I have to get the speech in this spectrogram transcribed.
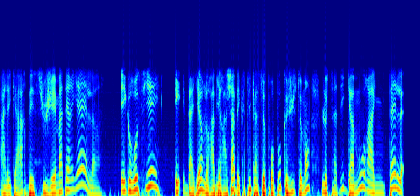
à l'égard des sujets matériels et grossiers. Et d'ailleurs, le Rabbi Rachab explique à ce propos que justement le tzaddik Gamour a une telle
